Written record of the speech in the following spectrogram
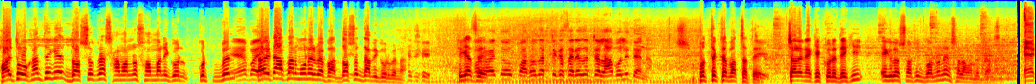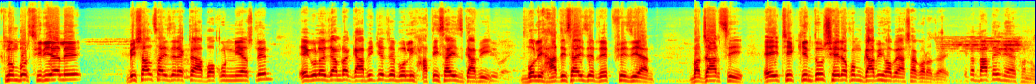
হয়তো ওখান থেকে দর্শকরা সামান্য সম্মানই কর- করবেন। হ্যাঁ তাও এটা আপনার মনের ব্যাপার দর্শক দাবি করবে না। ঠিক আছে? হয়তো পাঁচ হাজার টাকা চার হাজার টাকা লাভ হলে দেয় না। প্রত্যেকটা বাচ্চাতে। চলেন এক এক করে দেখি। এগুলো সঠিক বর্ণনা ইনশাল্লাহ আমাদের জানা এক নম্বর সিরিয়ালে বিশাল সাইজের একটা বকন নিয়ে আসলেন। এগুলো যে আমরা গাভীকে যে বলি হাতি সাইজ গাভী বলি হাতি সাইজের রেড ফ্রিজিয়ান। বা জার্সি এই ঠিক কিন্তু সেই রকম গাভী হবে আশা করা যায়। এটা দাঁতেই নেই এখনও।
